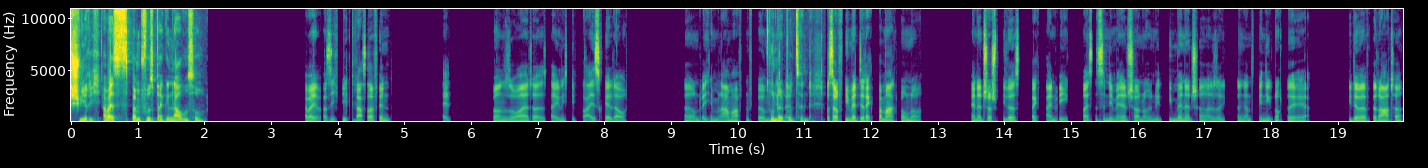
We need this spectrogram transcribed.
Schwierig. Aber es ist beim Fußball genauso. Aber was ich viel krasser finde, halt und so weiter, ist eigentlich die Preisgelder auch. Ne? Und welche namhaften Firmen. da- Hundertprozentig. Das ist auch viel mehr Direktvermarktung, ne? Manager, Spieler ist direkt ein Weg. Meistens sind die Manager noch irgendwie Teammanager, also gibt es dann ganz wenig noch der Spielerberater.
